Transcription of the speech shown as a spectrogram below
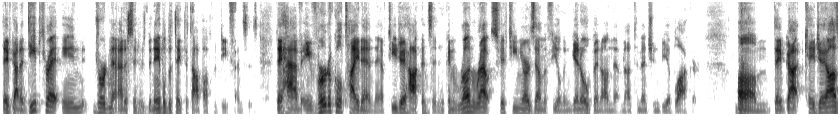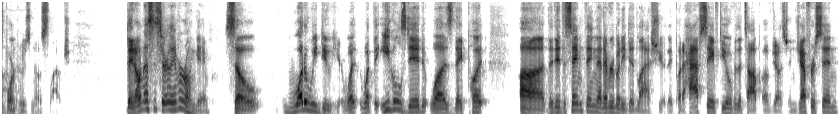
They've got a deep threat in Jordan Addison who's been able to take the top off of defenses. They have a vertical tight end. They have TJ Hockenson who can run routes 15 yards down the field and get open on them, not to mention be a blocker. Um, they've got KJ Osborn, who's no slouch. They don't necessarily have a run game. So what do we do here? What what the Eagles did was they put uh they did the same thing that everybody did last year. They put a half safety over the top of Justin Jefferson.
